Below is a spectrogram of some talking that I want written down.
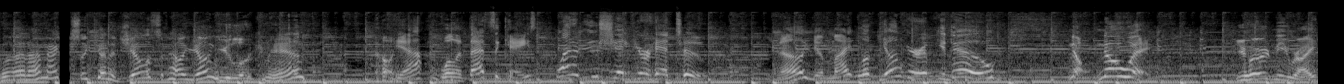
But I'm actually kind of jealous of how young you look, man. Oh, yeah? Well, if that's the case, why don't you shave your head too? You know, you might look younger if you do. No, no way! You heard me right.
